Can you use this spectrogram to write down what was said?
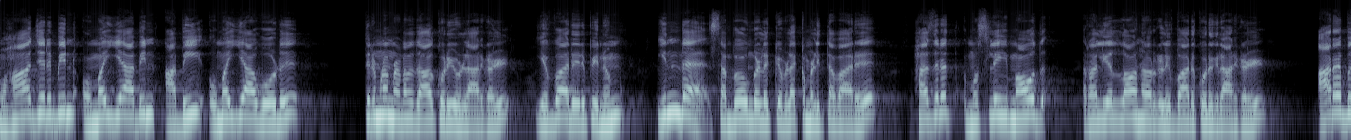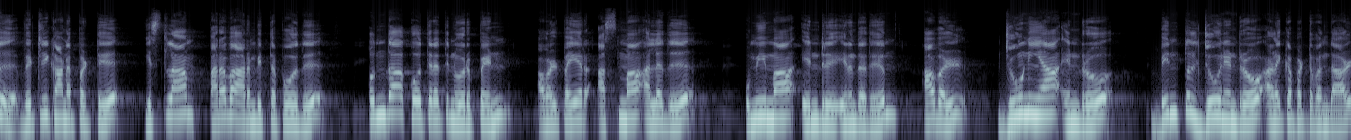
முஹாஜிர் பின் உமையா பின் அபி உமையாவோடு திருமணம் நடந்ததாக கூறியுள்ளார்கள். எவ்வாறு இருப்பினும் இந்த சம்பவங்களுக்கு விளக்கமளித்தவாறு ஹசரத் முஸ்லிம் மவுத் ரலியல்லான் அவர்கள் இவ்வாறு கூறுகிறார்கள். அரபு வெற்றி காணப்பட்டு இஸ்லாம் பரவ ஆரம்பித்த போது குந்தா கோத்திரத்தின் ஒரு பெண் அவள் பெயர் அஸ்மா அல்லது உமிமா என்று இருந்தது. அவள் ஜூனியா என்றோ பின்துல் ஜூன் என்றோ அழைக்கப்பட்டு வந்தாள்.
